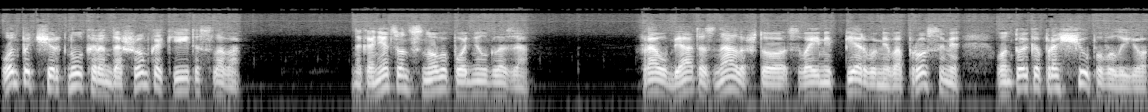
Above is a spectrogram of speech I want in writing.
он подчеркнул карандашом какие-то слова — Наконец он снова поднял глаза. Фрау Беата знала, что своими первыми вопросами он только прощупывал ее,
